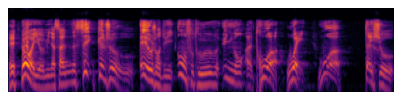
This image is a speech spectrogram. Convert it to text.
Et oh yo minasan, c'est Kejo Et aujourd'hui, on se retrouve uniquement à 3. Ouais, moi, Taisho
